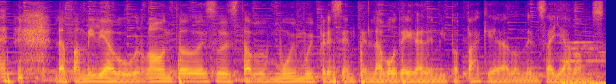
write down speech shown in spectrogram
la familia Burrón, todo eso estaba muy, muy presente en la bodega de mi papá, que era donde ensayábamos.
